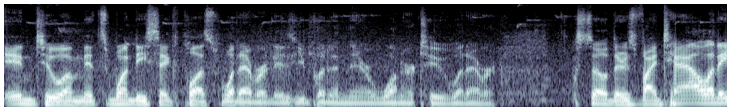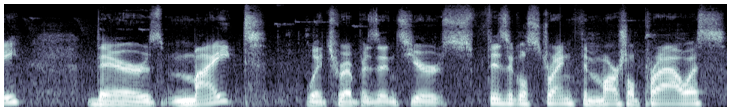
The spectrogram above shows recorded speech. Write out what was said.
into them, it's one d six plus whatever it is you put in there, one or two, whatever. So there's vitality, there's might, which represents your physical strength and martial prowess,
